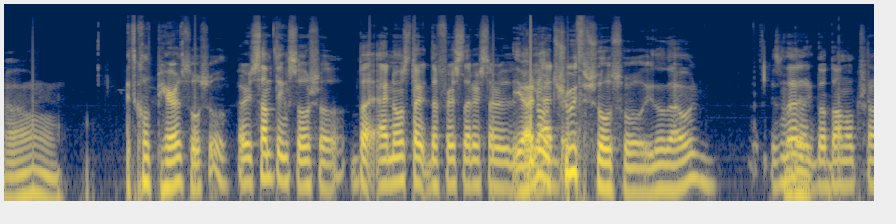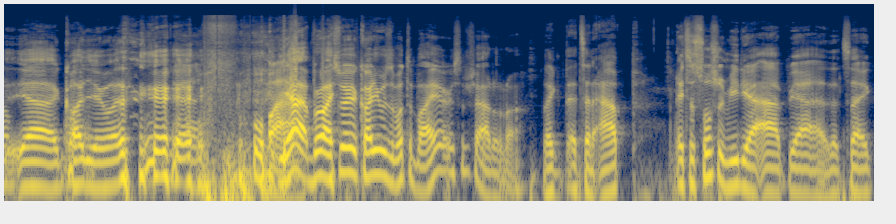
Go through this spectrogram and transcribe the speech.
Oh. It's called parasocial. or something social. But I know start the first letter started. with Yeah, I know ad- Truth Social. You know that one? Isn't that What like the Donald Trump? Yeah, Kanye one. Yeah. Wow. Yeah, bro. I swear Kanye was about to buy it or some shit. I don't know. Like that's an app. It's a social media app. Yeah, that's like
